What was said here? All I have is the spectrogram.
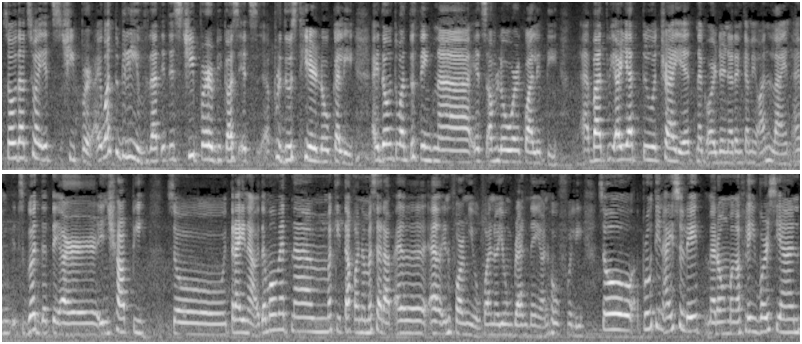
So that's why it's cheaper. I want to believe that it is cheaper because it's produced here locally. I don't want to think na it's of lower quality. Uh, but we are yet to try it. Nag-order na rin kami online. And it's good that they are in Shopee. So, try now. The moment na makita ko na masarap, I'll, I'll inform you kung ano yung brand na yon hopefully. So, protein isolate, merong mga flavors yan.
